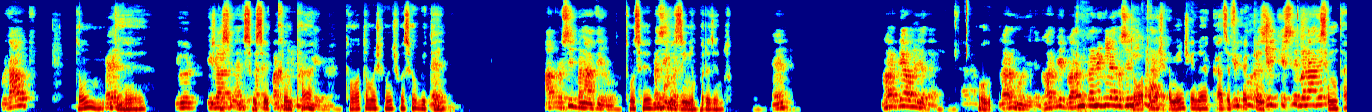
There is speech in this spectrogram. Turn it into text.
Without então, é, é se, se você cantar, então automaticamente você obtém. Então você cozinha, por exemplo. है घर क्या हो जाता है O- गर्म हो जाता है घर के गर्म करने के लिए रसोई Então नहीं बना रहे automaticamente né, a casa fica किंतु quente. रसोई किस लिए बना रहे Você não tá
